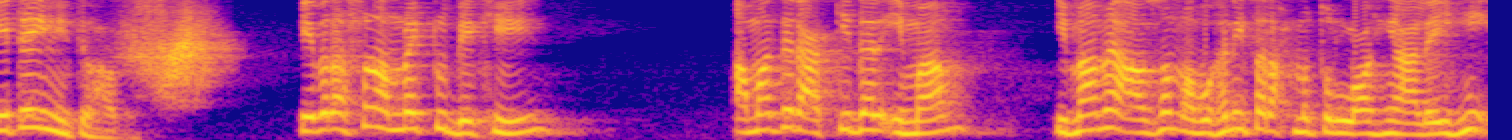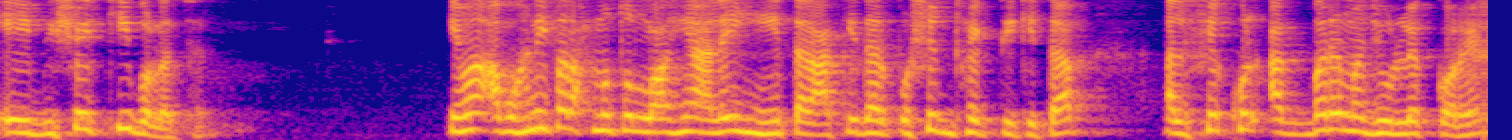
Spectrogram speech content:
এটাই নিতে হবে। এবার আসুন আমরা একটু দেখি আমাদের আকিদার ইমাম, ইমামে আজম আবু হানিফা রহমতুল্লাহ আলহি এই বিষয়ে কি বলেছেন। ইমাম আবু হানিফা রহমতুল্লাহ আলহি তার আকিদার প্রসিদ্ধ একটি কিতাব আল ফিকুল আকবরের মাঝে উল্লেখ করেন,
